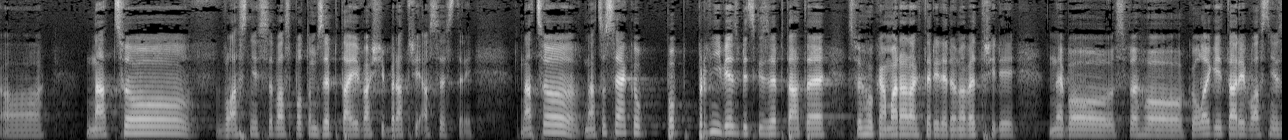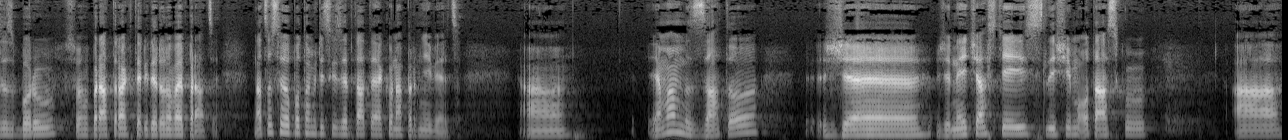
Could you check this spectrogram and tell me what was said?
uh, na co vlastně se vás potom zeptají vaši bratři a sestry. Na co, na co se jako po první věc vždycky zeptáte svého kamaráda, který jde do nové třídy, nebo svého kolegy tady vlastně ze sboru, svého bratra, který jde do nové práce. Na co se ho potom vždycky zeptáte jako na první věc. A já mám za to, že, že nejčastěji slyším otázku a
